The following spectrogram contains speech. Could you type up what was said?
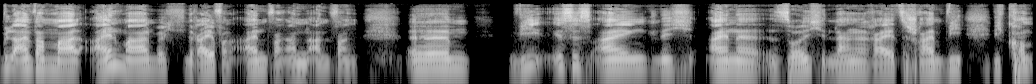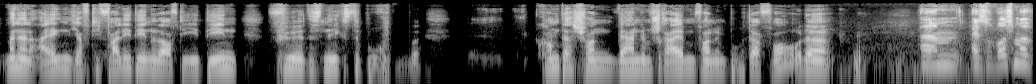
Will einfach mal einmal möchte ich eine Reihe von Anfang an anfangen. Ähm, wie ist es eigentlich, eine solche lange Reihe zu schreiben? Wie, wie kommt man dann eigentlich auf die Fallideen oder auf die Ideen für das nächste Buch? Kommt das schon während dem Schreiben von dem Buch davor oder? Ähm, also was mir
